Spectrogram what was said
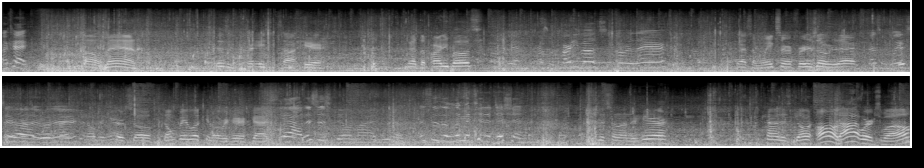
Okay. Oh man, this is crazy talk here. We got the party boats. Yeah. Got some party boats over there. We got some wake surfers over there. Got some wake This is uh, surfers over there. over here, so don't be looking over here, guys. Yeah, this is Stealing my idea. this is a limited edition. This one under here. Kind of just going. Oh, that works well.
